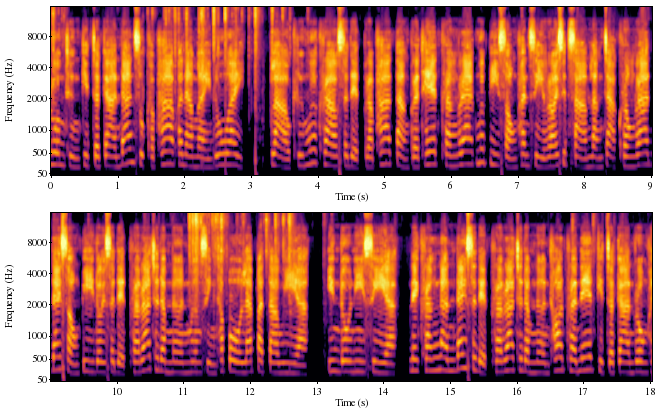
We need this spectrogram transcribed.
รวมถึงกิจการด้านสุขภาพอนามัยด้วย กล่าวคือเมื่อคราวเสด็จประพาสต่างประเทศครั้งแรกเมื่อปี 2413 หลังจากครองราชได้ 2 ปีโดยเสด็จพระราชดำเนินเมืองสิงคโปร์และปัตตาเวีย อินโดนีเซีย ในครั้งนั้นได้เสด็จพระราชดำเนินทอดพระเนตรกิจการโรงพ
